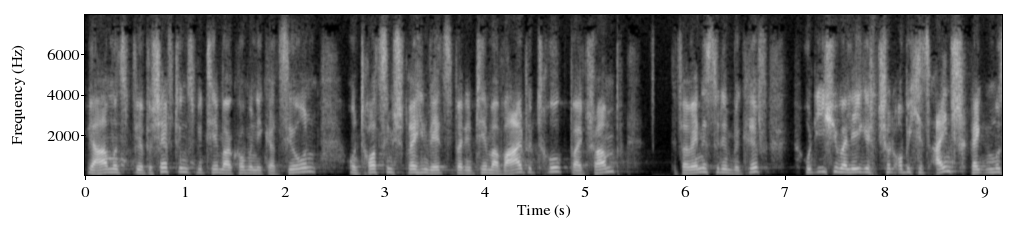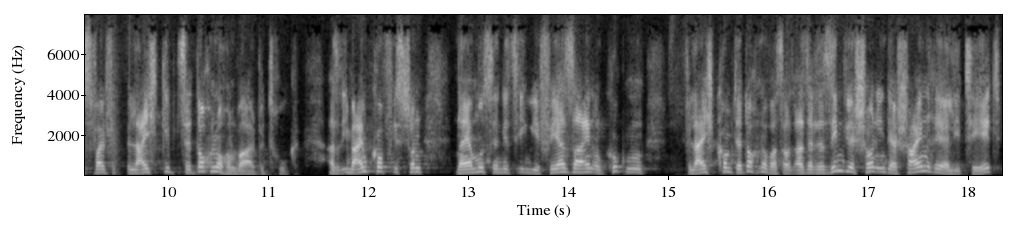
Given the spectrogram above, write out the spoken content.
Wir haben uns, wir beschäftigen uns mit Thema Kommunikation und trotzdem sprechen wir jetzt bei dem Thema Wahlbetrug bei Trump. Verwendest du den Begriff? Und ich überlege schon, ob ich jetzt einschränken muss, weil vielleicht gibt es ja doch noch einen Wahlbetrug. Also in meinem Kopf ist schon, naja, muss denn jetzt irgendwie fair sein und gucken, vielleicht kommt ja doch noch was raus. Also da sind wir schon in der Scheinrealität,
